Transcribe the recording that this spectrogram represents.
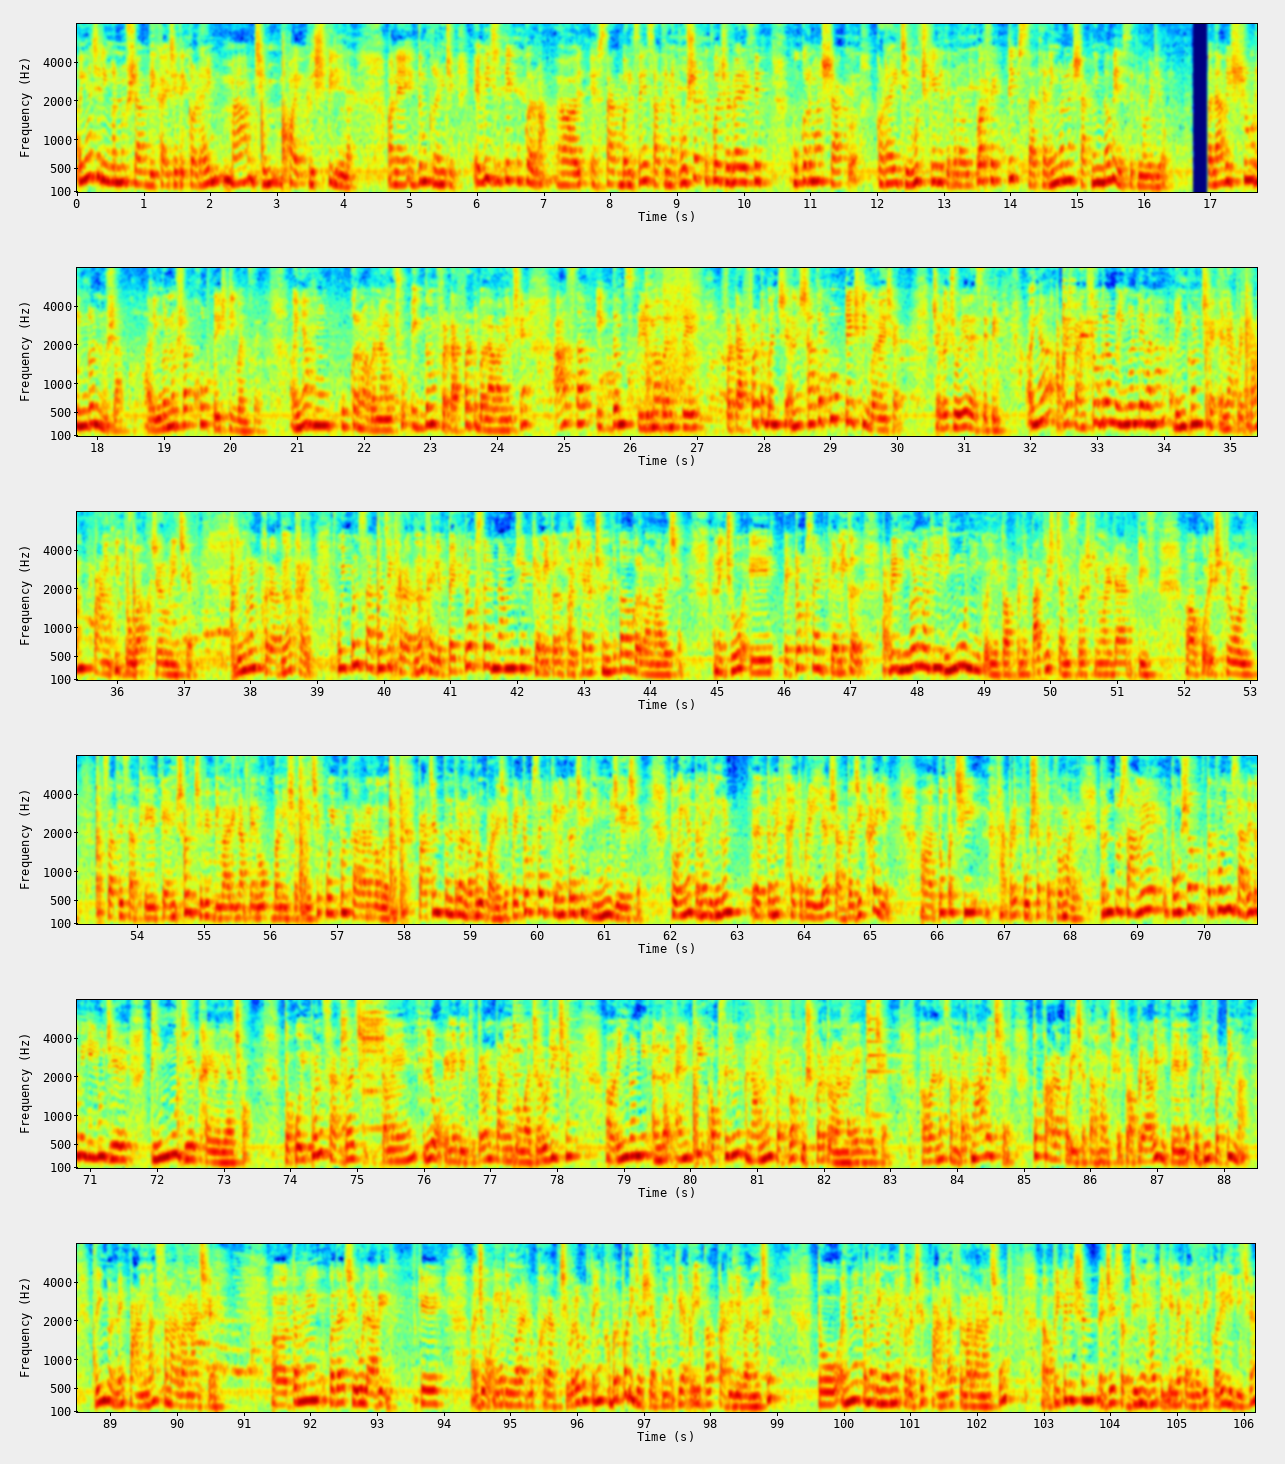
અહીંયા જે રીંગણનું શાક દેખાય છે તે કઢાઈમાં જેમ હોય, ક્રિસ્પી રીંગણ. અને એકદમ ક્રંચી એવી જ રીતે કુકરમાં શાક બનશે, સાથેના પોષક તત્વો જળવાઈ રહેશે. કુકરમાં શાક કઢાઈ જેવું જ કેવી રીતે બનાવવાની પરફેક્ટ ટિપ્સ સાથે આ રીંગણના શાકની નવી રેસીપીનો વીડિયો બનાવીશું રીંગણનું શાક. આ રીંગણનું શાક ખૂબ ટેસ્ટી બનશે. અહીંયા હું કુકરમાં બનાવું છું, એકદમ ફટાફટ બનાવવાનું છે. આ શાક એકદમ સ્પીડમાં બનશે, ફટાફટ બનશે અને સાથે ખૂબ ટેસ્ટી બને છે. ચલો જોઈએ રેસીપી. અહીંયા આપણે પાંચસો ગ્રામ રીંગણ લેવાના. રીંગણ છે એને આપણે ત્રણ પાણીથી ધોવા જરૂરી છે. રીંગણ ખરાબ ન થાય. કોઈ પણ શાકભાજી ખરાબ ન થાય એટલે પેટ્રોક્સાઇડ નામનું જે કેમિકલ હોય છે એનો છંટકાવ કરવામાં આવે છે. અને જો એ પેટ્રોક્સાઇડ કેમિકલ આપણે રીંગણમાંથી રિમૂવ નહીં કરીએ તો આપણને પાંત્રીસ ચાલીસ વર્ષની ઉંમરે ડાયાબિટીસ કોલેસ્ટ્રોલ સાથે સાથે કેન્સર જેવી બીમારીના આપણે રોગ બની શકીએ છીએ કોઈ પણ કારણ વગર. પાચન તંત્ર નબળું પાડે છે. પેટ્રોક્સાઇડ કેમિકલ છે, ધીમું ઝેર છે. તો અહીંયા તમે રીંગણ તમને થાય કે આપણે લીલા શાકભાજી ખાઈએ તો પછી આપણે પોષક તત્વ મળે. પરંતુ સામે પોષક તત્વોની સાથે તમે લીલું ઝેર, ધીમું ઝેર ખાઈ રહ્યા છો. તો કોઈ પણ શાકભાજી તમે લો, એને બેથી ત્રણ પાણીએ ધોવા જરૂરી છે. રીંગણની અંદર એન્ટી ઓક્સિડન્ટ નામનું તત્વ પુષ્કળ પ્રમાણમાં રહેલું હોય છે. હવાના સંપર્કમાં આવે છે, તો કાળા પડી જતા હોય છે. તો આપણે આવી રીતે એને ઊભી પટ્ટીમાં, રીંગણને પાણીમાં સમારવાના છે. તમને કદાચ એવું લાગે કે, જો અહીંયા રીંગણ આટલું ખરાબ છે, બરાબર? તો અહીંયા ખબર પડી જશે આપણને, એટલે આપણે એ ભાગ કાઢી લેવાનો છે. તો અહીંયા તમે રીંગણને ફરજિયાત પાણીમાં સમારવાના છે. પ્રિપેરેશન જે સબ્જીની હતી એ મેં પહેલેથી કરી લીધી છે.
